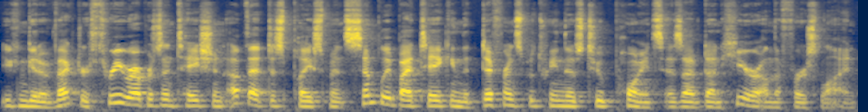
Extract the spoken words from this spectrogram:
You can get a vector 3 representation of that displacement simply by taking the difference between those two points as I've done here on the first line.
